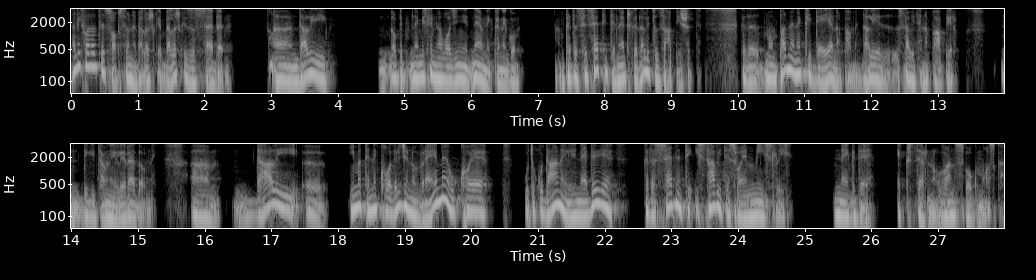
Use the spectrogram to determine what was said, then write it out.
da li hvatate sobstvene beleške, beleške za sebe, e, da li, opet ne mislim na vođenje dnevnika, nego kada se setite nečega, da li to zapišete? Kada vam padne neka ideja na pamet, da li je stavite na papir, digitalni ili redovni? E, da li imate neko određeno vreme u koje u toku dana ili nedelje kada sednete i stavite svoje misli negde eksterno, van svog mozga.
